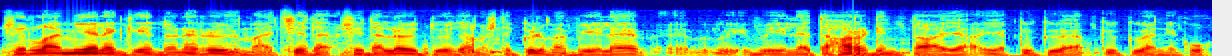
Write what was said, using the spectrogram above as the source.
sellainen mielenkiintoinen ryhmä, että siitä, siitä löytyy tämmöistä kylmänviileitä harkintaa ja, ja kykyä, kykyä niin kuin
